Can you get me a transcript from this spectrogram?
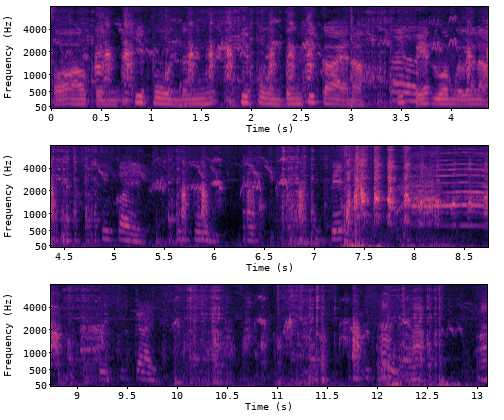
เถอะก็เอาเป็นขี้ฝุ่นตึงขี้ฝุ่นตึงขี้ไก่เนาะขี้เป็ดรวมกันเลยเนาะขี้ไก่ญี่ปุ่นขี้เป็ดเป็ดขี้ไก่ขี้เป็ดอะอะ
